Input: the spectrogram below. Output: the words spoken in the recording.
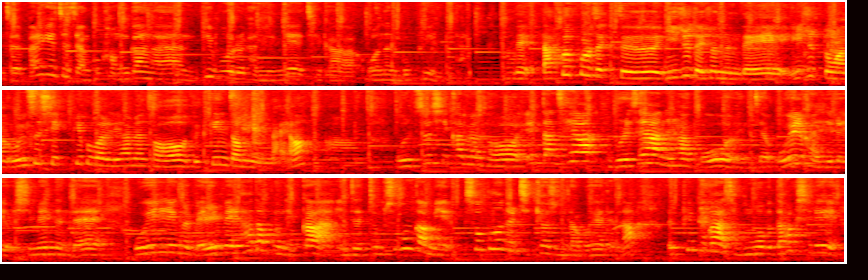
이제 빨개지지 않고 건강한 피부를 갖는 게 제가 원하는 목표입니다. 네, 납골 프로젝트 2주 되셨는데 2주 동안 온수식 피부 관리하면서 느낀 점이 있나요? 아, 온수식 하면서 일단 세안, 물 세안을 하고 이제 오일 관리를 열심히 했는데 오일링을 매일매일 하다 보니까 이제 좀 수분감이 수분을 지켜준다고 해야 되나? 피부가 전보다 확실히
